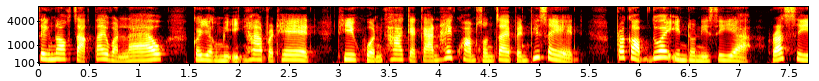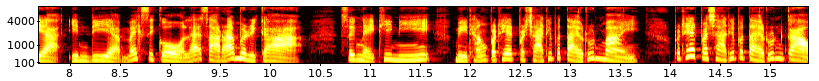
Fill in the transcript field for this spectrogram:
ซึ่งนอกจากไต้หวันแล้ว ก็ยังมีอีก 5 ประเทศ ที่ควรค่าแก่การให้ความสนใจเป็นพิเศษ ประกอบด้วยอินโดนีเซีย รัสเซีย อินเดีย เม็กซิโก และสหรัฐอเมริกา ซึ่งในที่นี้มีทั้งประเทศประชาธิปไตยรุ่นใหม่ ประเทศประชาธิปไตยรุ่นเก่า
